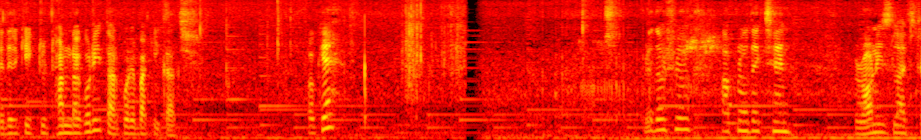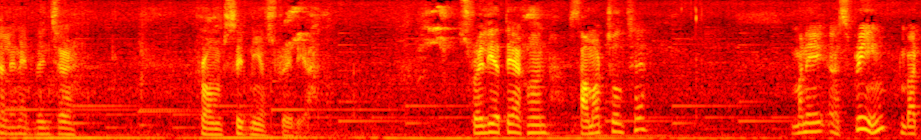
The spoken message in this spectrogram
এদেরকে একটু ঠান্ডা করি তারপরে বাকি কাজ। ওকে? প্রিয় দর্শক, আপনারা দেখছেন Roni's lifestyle and adventure from Sydney Australia অস্ট্রেলিয়াতে এখন সামার চলছে। মানে স্প্রিং বাট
